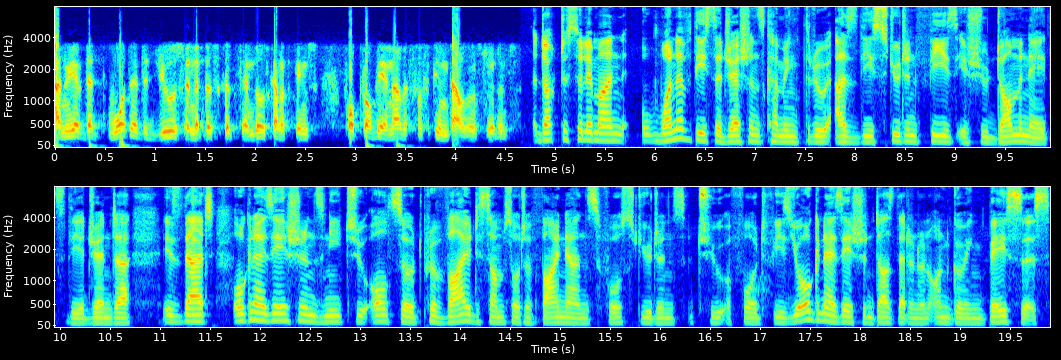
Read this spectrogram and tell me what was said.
And we have that water, the juice, and the biscuits, and those kind of things for probably another 15,000 students. Dr. Sooliman, one of the suggestions coming through as the student fees issue dominates the agenda is that organizations need to also provide some sort of finance for students to afford fees. Your organization does that on an ongoing basis.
